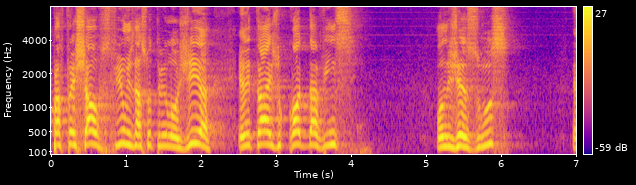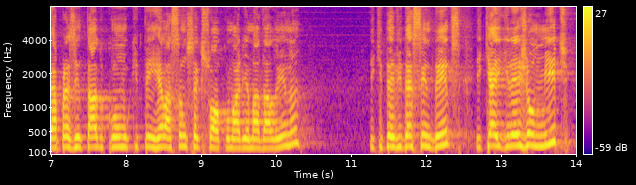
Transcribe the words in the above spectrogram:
para fechar os filmes na sua trilogia, ele traz o Código da Vinci, onde Jesus é apresentado como que tem relação sexual com Maria Madalena e que teve descendentes e que a igreja omite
